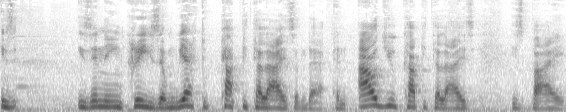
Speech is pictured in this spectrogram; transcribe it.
is is an increase and we have to capitalize on that. And how do you capitalize is by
